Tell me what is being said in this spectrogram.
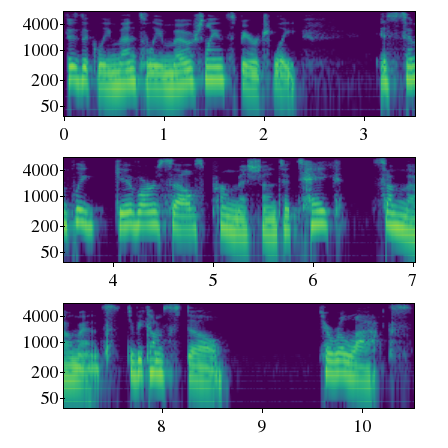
physically, mentally, emotionally, and spiritually, is simply give ourselves permission to take some moments to become still, to relax,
